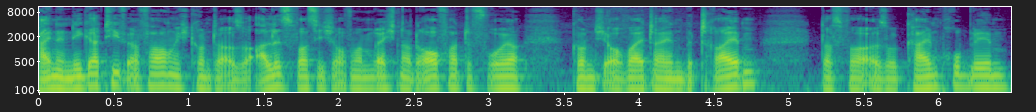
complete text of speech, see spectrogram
keine Negativerfahrung. Ich konnte also alles, was ich auf meinem Rechner drauf hatte vorher, konnte ich auch weiterhin betreiben. Das war also kein Problem.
